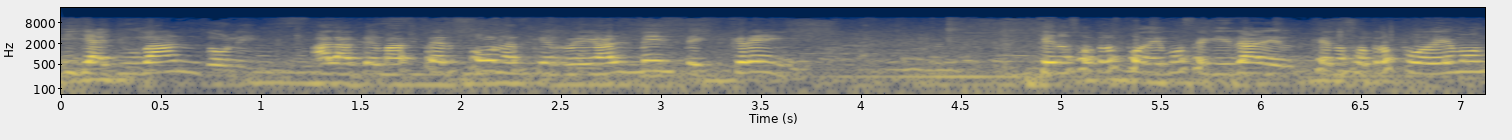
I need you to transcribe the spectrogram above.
y ayudándole a las demás personas que realmente creen que nosotros podemos seguir que nosotros podemos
